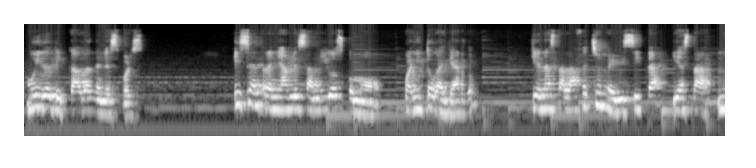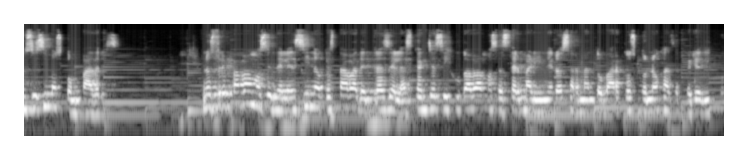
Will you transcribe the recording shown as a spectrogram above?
muy dedicado en el esfuerzo. Hice entrañables amigos como Juanito Gallardo, quien hasta la fecha me visita y hasta nos hicimos compadres. Nos trepábamos en el encino que estaba detrás de las canchas y jugábamos a ser marineros armando barcos con hojas de periódico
